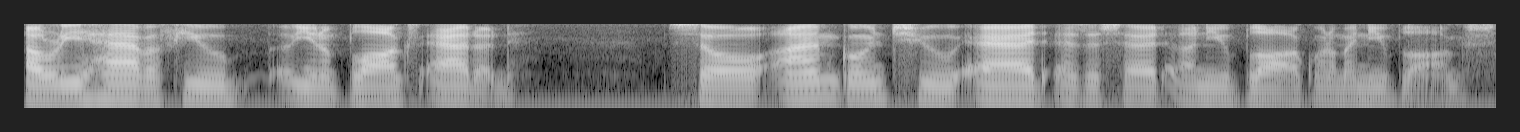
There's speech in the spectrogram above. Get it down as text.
I already have a few you know blogs added. So I'm going to add, as I said, a new blog, one of my new blogs.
